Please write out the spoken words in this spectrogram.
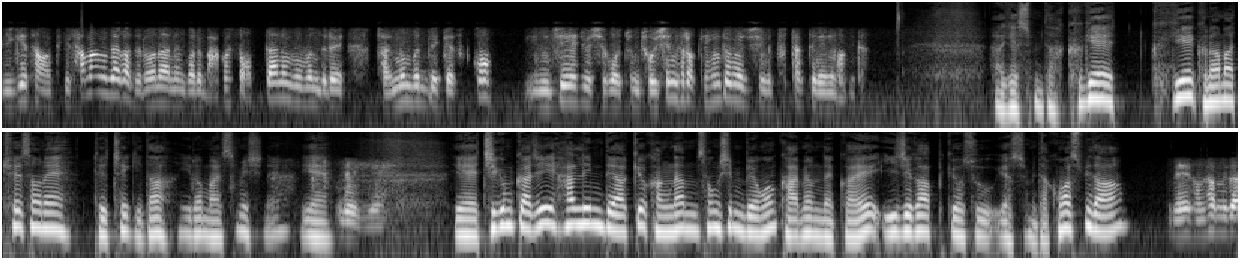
위기 상황, 특히 사망자가 늘어나는 것을 막을 수 없다는 부분 들을 젊은 분들께서 꼭 인지해 주시고 좀 조심스럽게 행동해 주시길 부탁드리는 겁니다. 알겠습니다. 그게 그게 그나마 최선의 대책이다 이런 말씀이시네요. 예. 네, 예. 예, 지금까지 한림대학교 강남성심병원 감염내과의 이재갑 교수였습니다. 고맙습니다. 네, 감사합니다.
